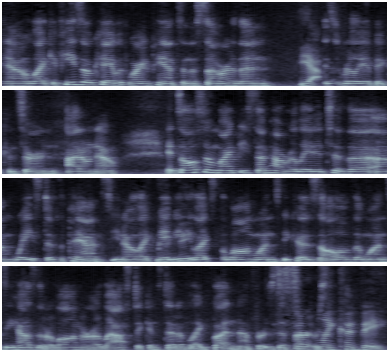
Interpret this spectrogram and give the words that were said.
You know, like if he's okay with wearing pants in the summer, then yeah. is really a big concern. I don't know. It's also might be somehow related to the um, waist of the pants. You know, like maybe he likes the long ones because all of the ones he has that are long are elastic instead of like button up or zip Certainly up. Certainly could be.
